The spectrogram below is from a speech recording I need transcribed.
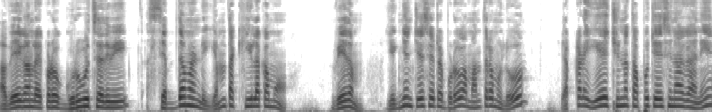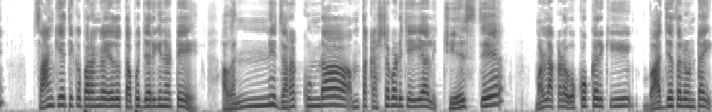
ఆ వేగంలో ఎక్కడో గురువు చదివి శబ్దం అండి ఎంత కీలకమో. వేదం. యజ్ఞం చేసేటప్పుడు ఆ మంత్రములు ఎక్కడ ఏ చిన్న తప్పు చేసినా కానీ సాంకేతిక పరంగా ఏదో తప్పు జరిగినట్టే. అవన్నీ జరగకుండా అంత కష్టపడి చేయాలి. చేస్తే మళ్ళీ అక్కడ ఒక్కొక్కరికి బాధ్యతలు ఉంటాయి.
